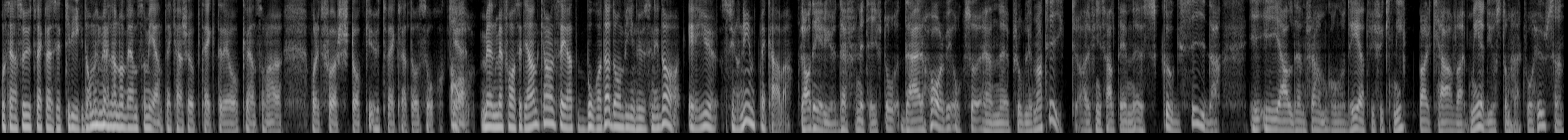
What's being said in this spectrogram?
Och sen så utvecklades ett krig dem emellan om vem som egentligen kanske upptäckte det och vem som har varit först och utvecklat det och så. Och, ja. Eh, men med facit i hand kan man säga att båda de vinhusen idag är ju synonymt med cava. Ja, det är det ju definitivt. Och där har vi också en eh, problematik. Det finns alltid en eh, skuggsida i, i all den framgång och det är att vi förknippar cava med just de här två husen.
